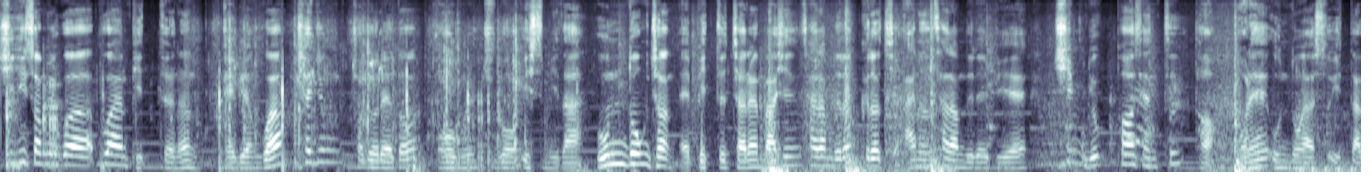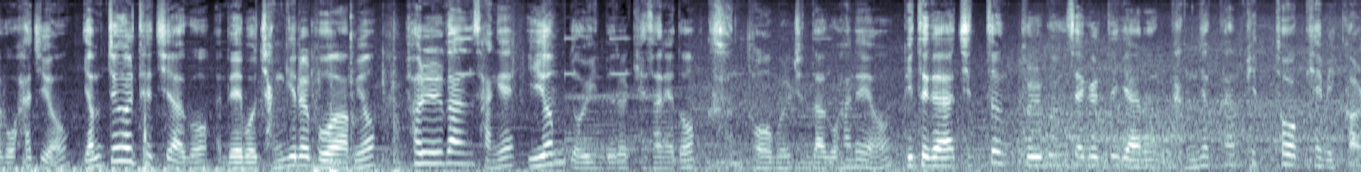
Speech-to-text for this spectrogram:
식이섬유가 부한 비트는 배변과 체중 조절에도 도움을 주고 있습니다. 운동 전 비트차를 마신 사람들은 그렇지 않은 사람들에 비해 16%더 오래 운동 할 수 있다고 하지요. 염증을 퇴치하고 내부 장기를 보호하며 혈관상의 위험 요인들을 개선해도 큰 도움을 준다고 하네요. 비트가 짙은 붉은색을 띠게 하는 강력한 피토케미컬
